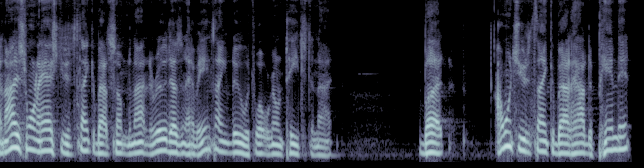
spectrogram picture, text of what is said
And I just want to ask you to think about something tonight, and it really doesn't have anything to do with what we're going to teach tonight. But I want you to think about how dependent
